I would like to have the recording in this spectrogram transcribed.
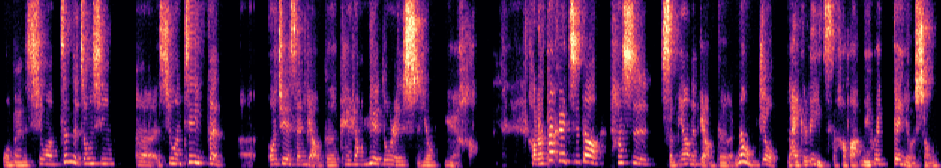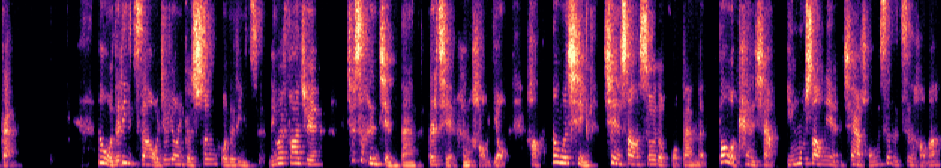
我们希望真的衷心，呃，希望这份呃 OGSN 表格可以让越多人使用越好。好了，大概知道它是什么样的表格，那我们就来个例子，好不好？你会更有手感。那我的例子啊，我就用一个生活的例子，你会发觉就是很简单，而且很好用。好，那我请线上所有的伙伴们帮我看一下荧幕上面现在红色的字，好吗？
